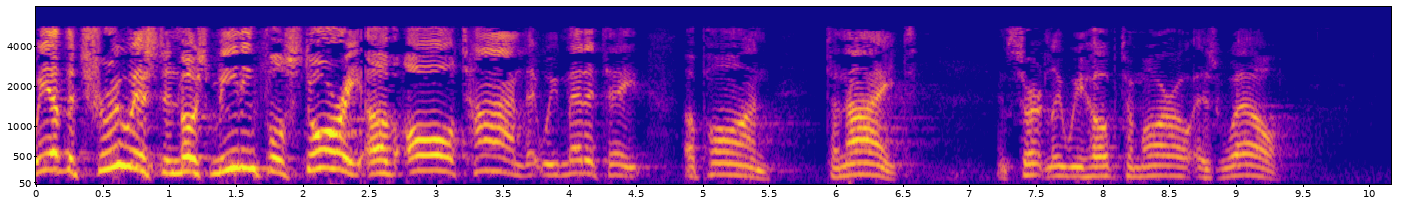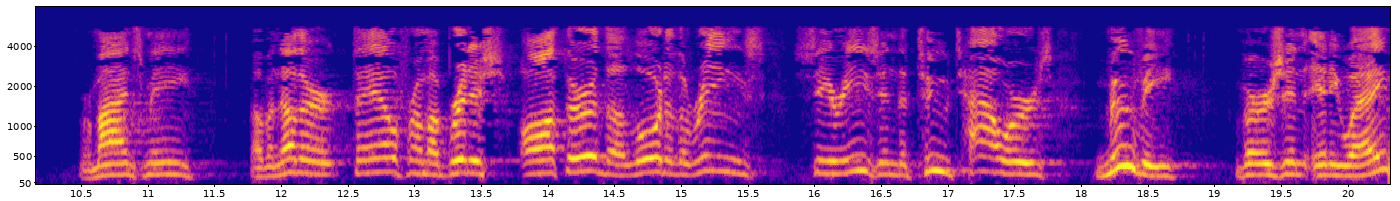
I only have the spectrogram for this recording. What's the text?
we have the truest and most meaningful story of all time that we meditate upon tonight. And certainly we hope tomorrow as well. Reminds me of another tale from a British author, the Lord of the Rings series in the Two Towers movie version anyway.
